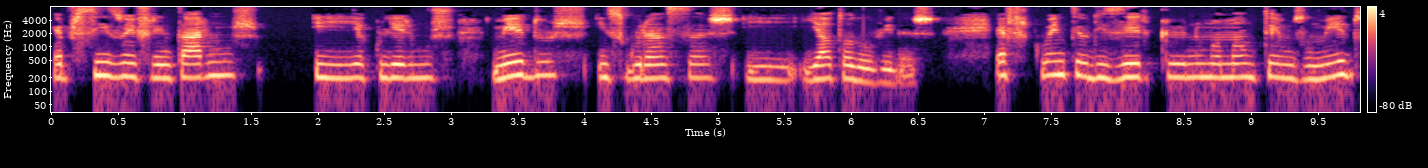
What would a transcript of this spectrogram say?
É preciso enfrentarmos e acolhermos medos, inseguranças e, e autodúvidas. É frequente eu dizer que numa mão temos o medo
